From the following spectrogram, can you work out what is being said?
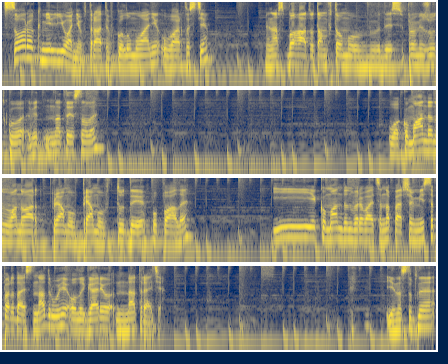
40 мільйонів втратив Колумуані у вартості. У нас багато там в тому десь проміжутку від... натиснули. О, команда Вануард прямо, прямо туди попали. І команда виривається на перше місце, Paradise на друге, Олегаріо на третє. І наступне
